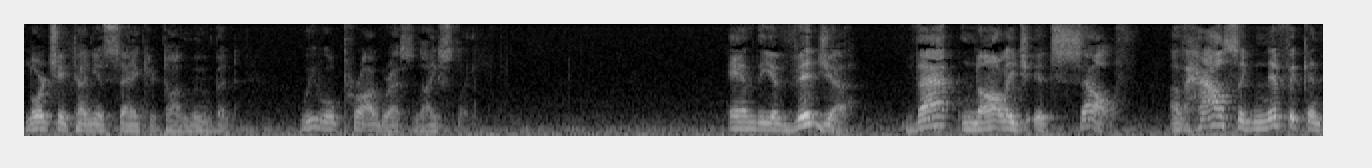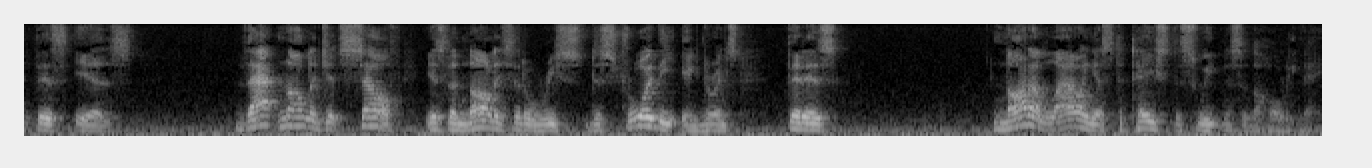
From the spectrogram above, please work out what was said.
Lord Chaitanya's Sankirtan movement, we will progress nicely. And the avidya, that knowledge itself of how significant this is, that knowledge itself is the knowledge that will re- destroy the ignorance that is not allowing us to taste the sweetness of the holy name.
